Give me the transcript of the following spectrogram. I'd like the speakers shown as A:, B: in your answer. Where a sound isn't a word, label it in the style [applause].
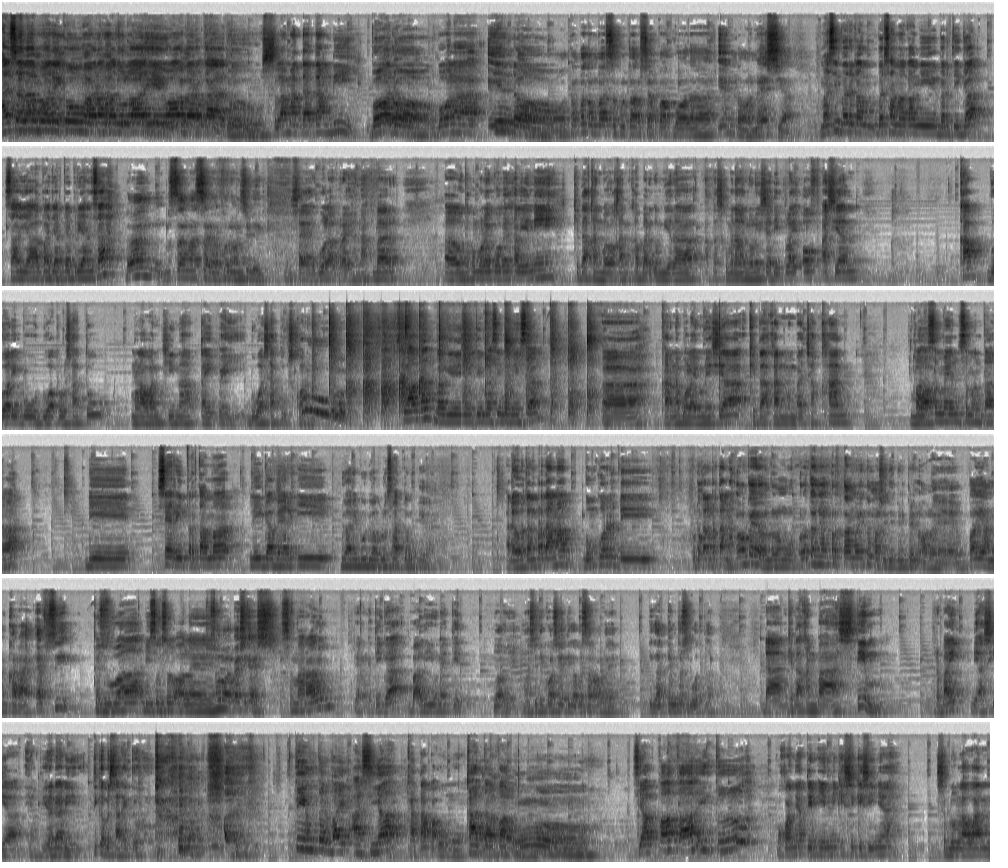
A: Assalamualaikum warahmatullahi wabarakatuh.
B: Selamat datang di
A: Bodong
B: Bola
A: Indo.
C: tempat membahas seputar sepak bola Indonesia.
A: Masih bersama kami bertiga. Saya Pajar Febriansah.
C: Dan bersama saya Kurniawan Sidik.
B: dan saya Gulam Raihan Akbar. Eh, untuk memulai podcast kali ini kita akan bawakan kabar gembira atas kemenangan Indonesia di Playoff ASEAN Cup 2021 melawan Cina Taipei 2-1 skor.
A: Selamat bagi timnas Indonesia.
B: Eh, karena bola Indonesia kita akan membacakan
A: Klasemen sementara di seri pertama Liga BRI 2021.
C: Iya.
B: ada urutan pertama bungkur di urutan pertama.
C: Oke, untuk urutan yang pertama itu masih dipimpin oleh Bayangkara FC,
A: Kedua disusul oleh
C: Solo PSIS.
A: Semarang.
B: Yang ketiga Bali United.
C: Yoi, masih dikuasai tiga besar oleh tiga tim tersebut lah.
B: Dan kita akan bahas tim terbaik di Asia yang tidak ada di tiga besar itu. [laughs]
A: Tim terbaik Asia
B: Kata Pak Ungu.
A: kata Pak Ungu. Siapakah itu?
B: Pokoknya tim ini kisi-kisinya sebelum lawan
